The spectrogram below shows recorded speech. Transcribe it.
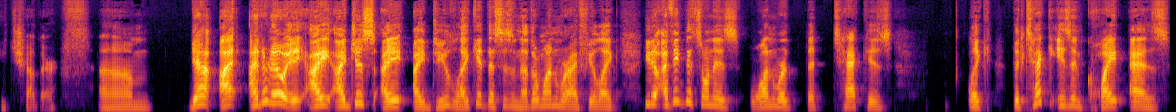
each other. Um, yeah, I I don't know. I I- just I I do like it. This is another one where I feel like you know I think this one is one where the tech is like the tech isn't quite as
